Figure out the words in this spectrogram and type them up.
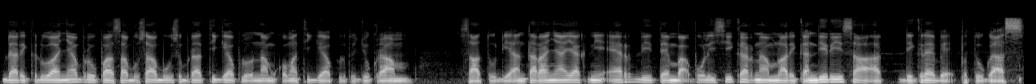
dari keduanya berupa sabu-sabu seberat 36,37 gram. Satu di antaranya yakni R ditembak polisi karena melarikan diri saat digrebek petugas.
